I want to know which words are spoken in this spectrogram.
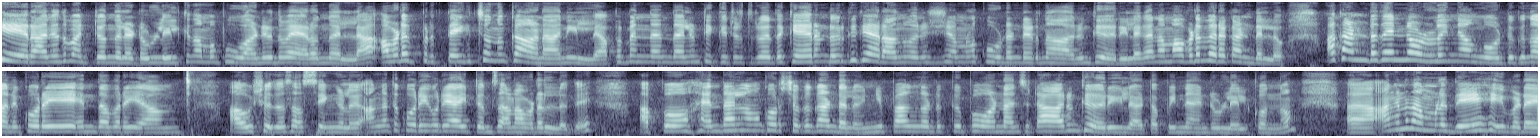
കയറാനത് മറ്റൊന്നുമല്ല ഉള്ളിലേക്ക് നമ്മൾ പോകാണ്ടിരുന്ന വേറെ ഒന്നുമല്ല അവിടെ പ്രത്യേകിച്ചൊന്നും കാണാനില്ല. അപ്പം എന്തായാലും ടിക്കറ്റ് എടുത്തിട്ട് കയറേണ്ടവർക്ക് കയറാമെന്ന് പറഞ്ഞു ശേഷം നമ്മൾ കൂടെ ഉണ്ടായിരുന്ന ആരും കയറിയില്ല കാരണം നമ്മൾ അവിടെ വരെ കണ്ടല്ലോ. ആ കണ്ടത് തന്നെ ഉള്ളു ഇനി അങ്ങോട്ടേക്ക് തന്നെ കുറേ എന്താ പറയുക ഔഷധ സസ്യങ്ങൾ അങ്ങനത്തെ കുറേ കുറേ ഐറ്റംസ് ആണ് അവിടെ ഉള്ളത്. അപ്പോൾ എന്തായാലും നമുക്ക് കുറച്ചൊക്കെ കണ്ടല്ലോ. ഇനിയിപ്പോൾ അങ്ങോട്ടേക്ക് പോകണ്ടെന്ന് വെച്ചിട്ട് ആരും കയറിയില്ല കേട്ടോ. പിന്നെ അതിന്റെ ഉള്ളിലേക്കൊന്നും. അങ്ങനെ അങ്ങനെ നമ്മളിതേ ഇവിടെ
